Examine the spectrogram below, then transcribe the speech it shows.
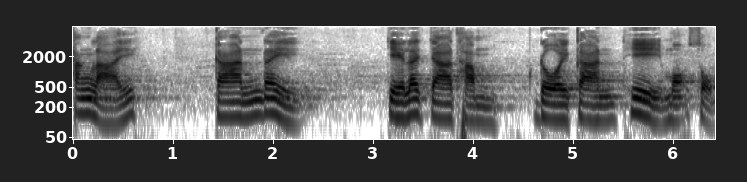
ทั้งหลาย การได้เจรจาธรรมโดยการที่เหมาะสม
